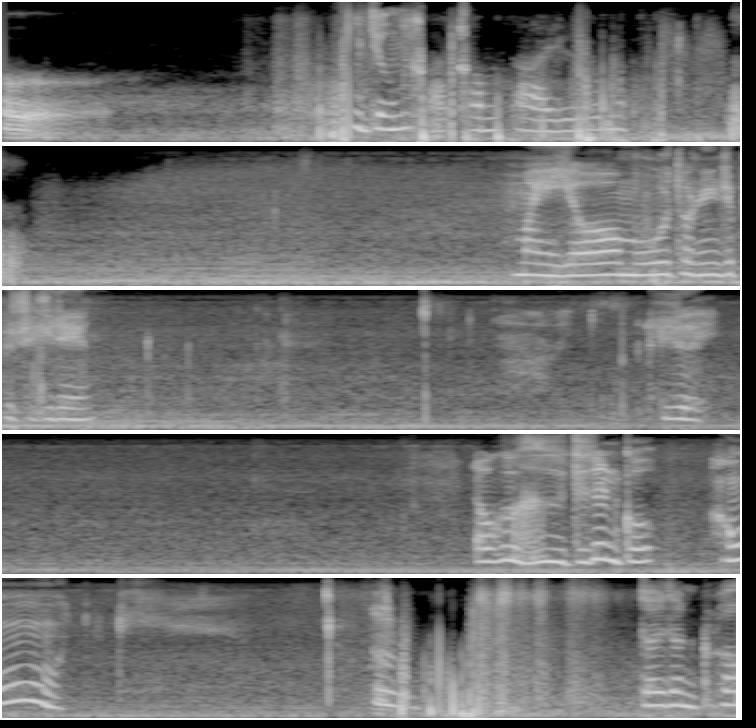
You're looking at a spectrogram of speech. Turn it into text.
เออ ยังไม่ขาดคำตายแล้วนะไม่ยอมบูตอนนี้จะเป็นสีแดงเรื่อยแล้วก็คือเทนโกเอ้าเออไททันกรอ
